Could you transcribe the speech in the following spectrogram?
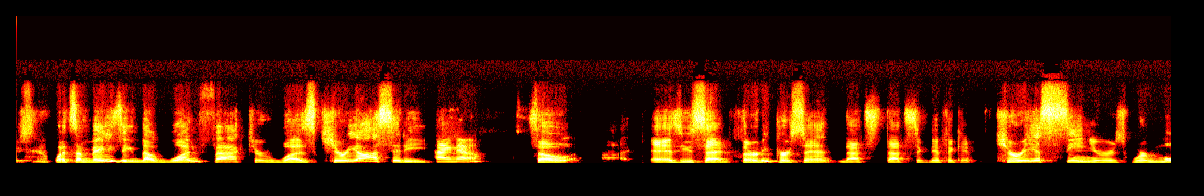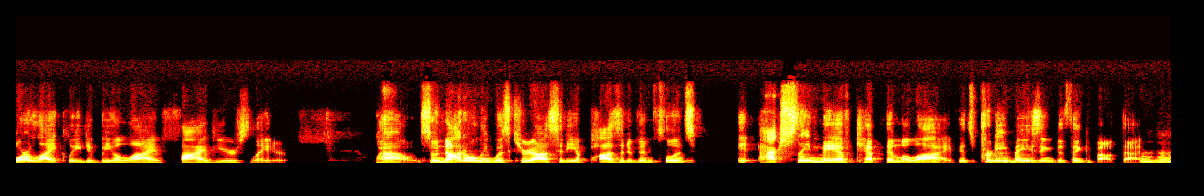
What's amazing, the one factor was curiosity. I know. So uh, as you said 30% that's that's significant curious seniors were more likely to be alive five years later. Wow. So not only was curiosity a positive influence, it actually may have kept them alive. It's pretty mm-hmm. amazing to think about that. Mm-hmm.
